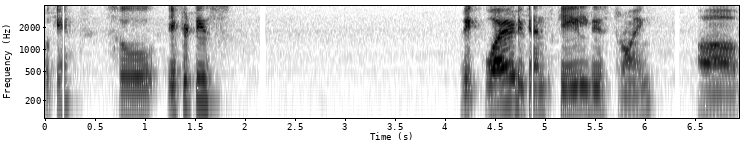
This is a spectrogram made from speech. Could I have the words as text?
Okay, so if it is required, you can scale this drawing. Uh,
